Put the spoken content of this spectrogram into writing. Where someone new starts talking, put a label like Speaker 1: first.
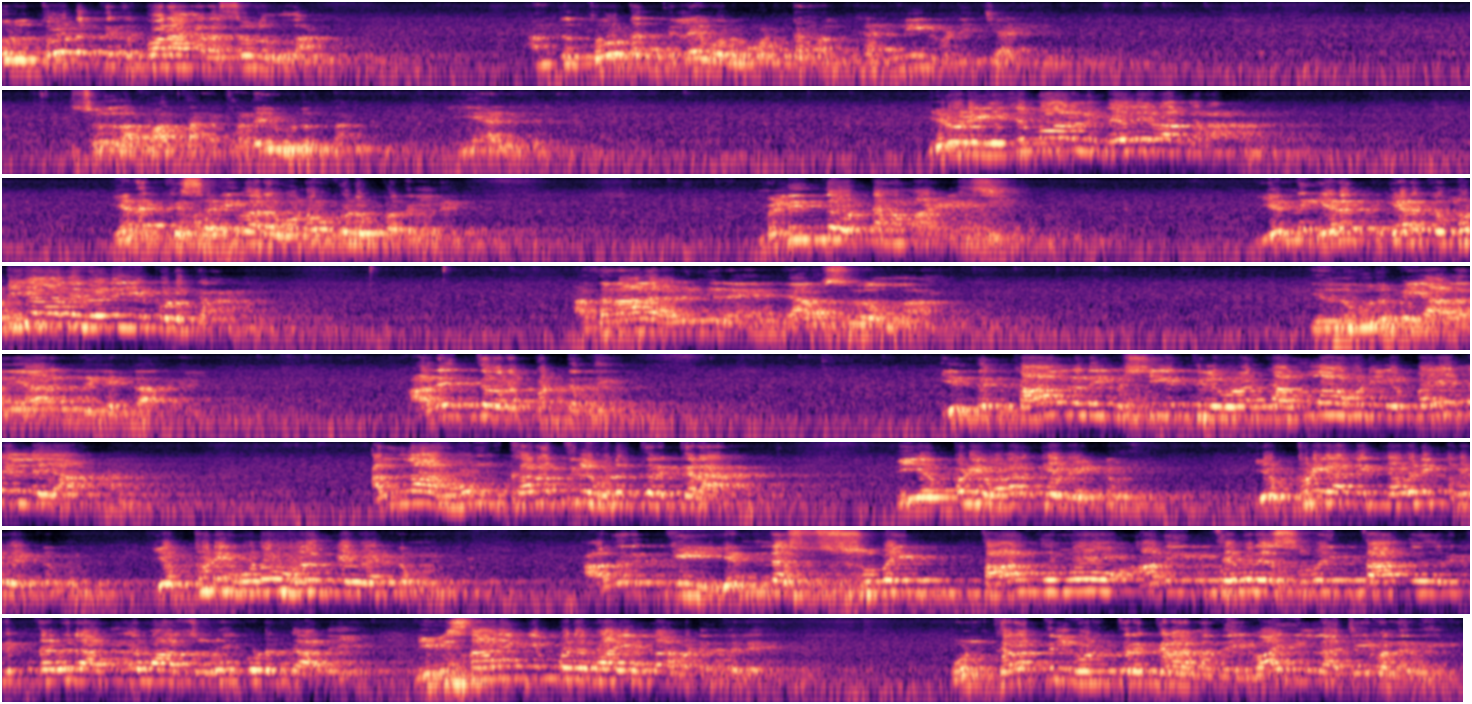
Speaker 1: ஒரு தோட்டத்துக்கு போறாங்க ரசூலுல்லா. அந்த தோட்டத்தில் ஒரு ஒட்டகம் கண்ணீர் வடிச்சு அழுது பார்த்தாங்க தடை விடுத்தாங்க ஏன் அழுது என்னுடைய எஜமானன் வேலை வாங்குறான். எனக்கு சரிவர உணவு கொடுப்பதில்லை. மெலிந்த ஒட்டகம் ஆயிடுச்சு. என்ன எனக்கு எனக்கு முடியாத வேலையை கொடுக்கிறான். அதனால அழுகிறேன் யார சூழல்லாம் இதன் உரிமையாளர் யார் என்று கேட்டார்கள்? அழைத்து வரப்பட்டது. இந்த கால்நடை விஷயத்தில் உனக்கு அல்லாஹுடைய பயம் இல்லையா? அல்லாஹ் உன் கரத்தில் விடுத்திருக்கிறார் நீ எப்படி வளர்க்க வேண்டும்? எப்படி அதை கவனிக்க வேண்டும்? எப்படி உணவு கொடுக்க வேண்டும்? அதற்கு என்ன சுவை தாங்குமோ அதை தவிர சுவை தாங்குவதற்கு தவிர அதிகமாக சுவை கொடுக்காதே. நீ விசாரிக்கப்படுவாய் எல்லாவிடத்திலே உன் கரத்தில் கொடுத்திருக்கிறான் அதை. வாயில்லா ஜீவன் அது.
